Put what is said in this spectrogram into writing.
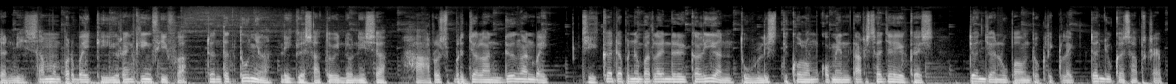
dan bisa memperbaiki ranking FIFA. Dan tentunya Liga 1 Indonesia harus berjalan dengan baik. Jika ada pendapat lain dari kalian, tulis di kolom komentar saja ya guys. Dan jangan lupa untuk klik like dan juga subscribe.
